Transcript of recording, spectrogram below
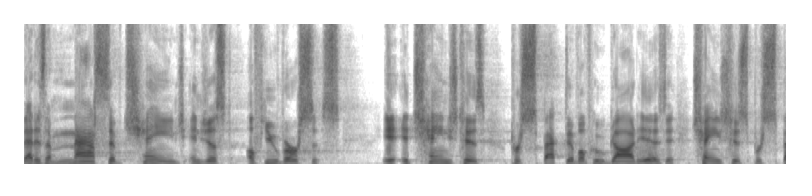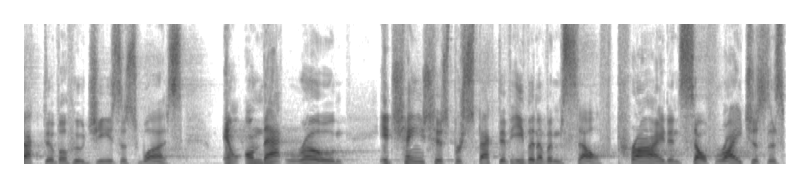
That is a massive change in just a few verses. It, it, changed his perspective of who God is, it changed his perspective of who Jesus was. And on that road, it changed his perspective even of himself. Pride and self righteousness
